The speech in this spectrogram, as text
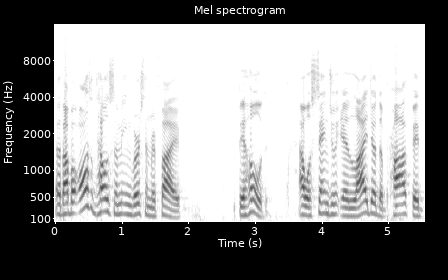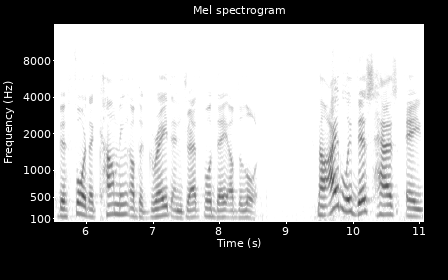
The Bible also tells them in verse number 5, Behold, I will send you Elijah the prophet before the coming of the great and dreadful day of the Lord. Now, I believe this has a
